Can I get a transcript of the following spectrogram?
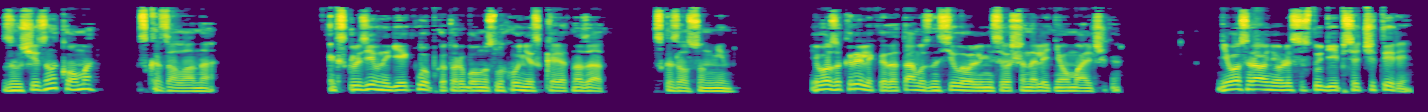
«Звучит знакомо», — сказала она. «Эксклюзивный гей-клуб, который был на слуху несколько лет назад», — сказал Сон Мин. «Его закрыли, когда там изнасиловали несовершеннолетнего мальчика. Его сравнивали со студией 54,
